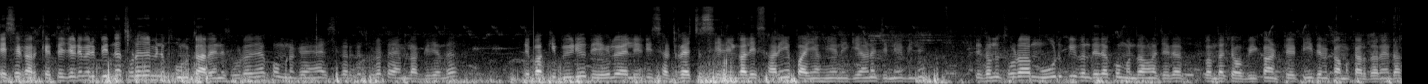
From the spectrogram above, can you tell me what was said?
ਇਸੇ ਕਰਕੇ ਤੇ ਜਿਹੜੇ ਮੇਰੇ ਵੀਰ ਨਾ ਥੋੜਾ ਜਿਹਾ ਮੈਨੂੰ ਫੋਨ ਕਰ ਰਹੇ ਨੇ ਥੋੜਾ ਜਿਹਾ ਘੁੰਮਣ ਗਏ ਆ, ਇਸ ਕਰਕੇ ਥੋੜਾ ਟਾਈਮ ਲੱਗ ਜਾਂਦਾ। ਤੇ ਬਾਕੀ ਵੀਡੀਓ ਦੇਖ ਲਓ ਐਲਈਡੀ ਸਟ੍ਰੈਚ ਸੀਲਿੰਗ ਵਾਲੀ ਸਾਰੀਆਂ ਪਾਈਆਂ ਹੋਈਆਂ ਨੇ ਗਿਆ ਨਾ ਜਿੰਨੇ ਵੀ ਨੇ। ਤੇ ਤੁਹਾਨੂੰ ਥੋੜਾ ਮੂਡ ਵੀ ਬੰਦੇ ਦਾ ਘੁੰਮਣ ਦਾ ਹੋਣਾ ਚਾਹੀਦਾ, ਬੰਦਾ 24 ਘੰਟੇ 30 ਦਿਨ ਕੰਮ ਕਰਦਾ ਰਹਿੰਦਾ।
